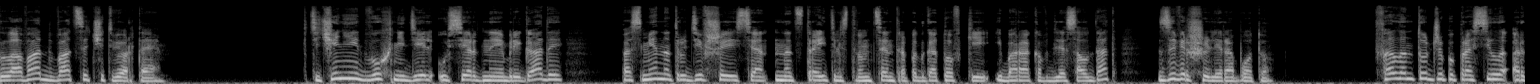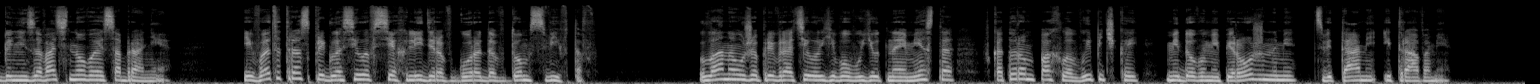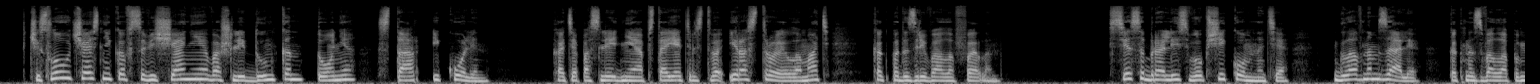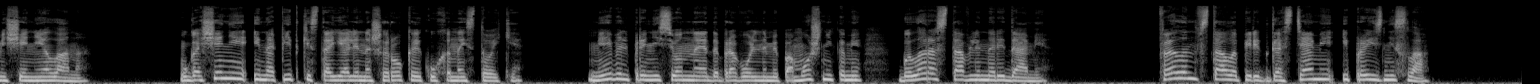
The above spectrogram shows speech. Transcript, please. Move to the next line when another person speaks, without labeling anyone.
Глава 24. В течение двух недель усердные бригады, посменно трудившиеся над строительством центра подготовки и бараков для солдат, завершили работу. Феллон тут же попросила организовать новое собрание. И в этот раз пригласила всех лидеров города в дом Свифтов. Лана уже превратила его в уютное место, в котором пахло выпечкой, медовыми пирожными, цветами и травами. Число участников совещания вошли Дункан, Тоня, Стар и Колин, хотя последнее обстоятельство и расстроило мать, как подозревала Феллон. Все собрались в общей комнате, главном зале, как назвала помещение Лана. Угощения и напитки стояли на широкой кухонной стойке — Мебель, принесенная добровольными помощниками, была расставлена рядами. Феллон встала перед гостями и произнесла.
